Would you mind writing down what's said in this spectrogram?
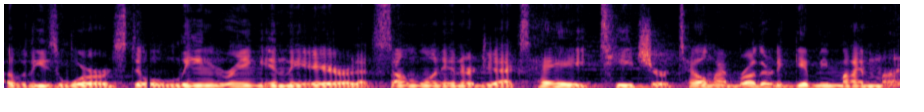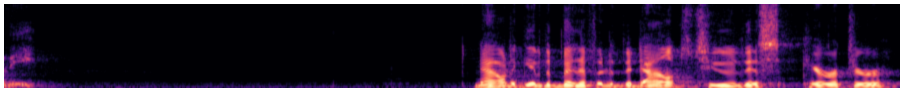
of these words, still lingering in the air, that someone interjects, Hey, teacher, tell my brother to give me my money. Now, to give the benefit of the doubt to this character,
